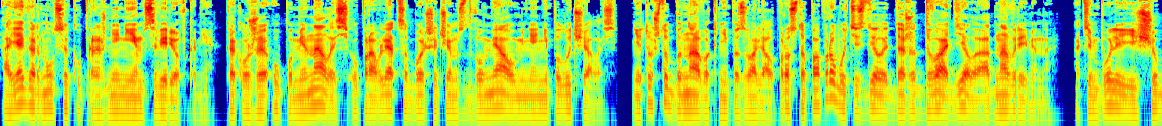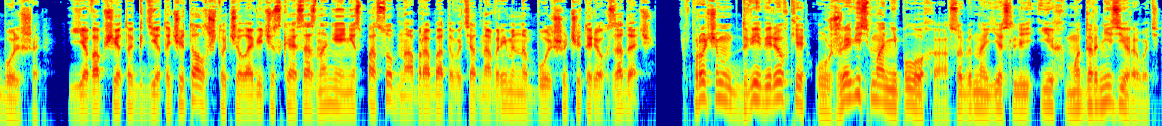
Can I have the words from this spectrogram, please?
а я вернулся к упражнениям с веревками. Как уже упоминалось, управляться больше, чем с двумя, у меня не получалось. Не то чтобы навык не позволял, просто попробуйте сделать даже два дела одновременно, а тем более еще больше. Я вообще-то где-то читал, что человеческое сознание не способно обрабатывать одновременно больше четырех задач. Впрочем, две веревки уже весьма неплохо, особенно если их модернизировать,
